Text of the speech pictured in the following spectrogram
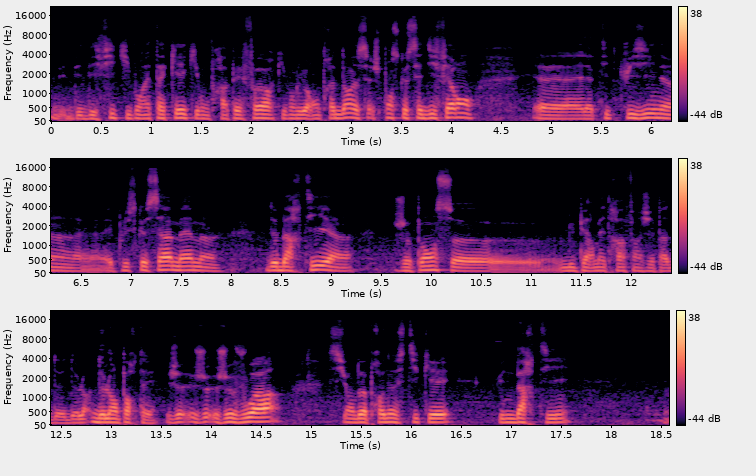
des- des filles qui vont attaquer, qui vont frapper fort, qui vont lui rentrer dedans. Je pense que c'est différent. Euh, la petite cuisine, euh, et plus que ça même, euh, de Barty, euh, je pense, euh, lui permettra enfin, je sais pas, de, de l'em- de l'emporter. Je, je- je vois, si on doit pronostiquer, une Barty, hum,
